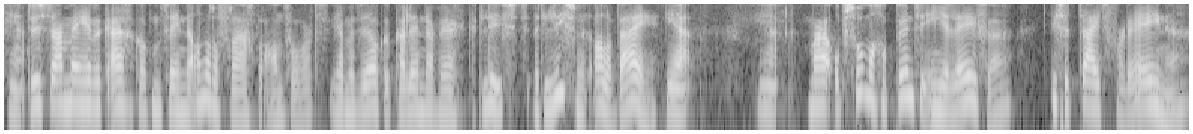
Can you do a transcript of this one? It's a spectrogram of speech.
ja. Dus daarmee heb ik eigenlijk ook meteen de andere vraag beantwoord. Ja, met welke kalender werk ik het liefst? Het liefst met allebei. ja, Maar op sommige punten in je leven is het tijd voor de ene.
